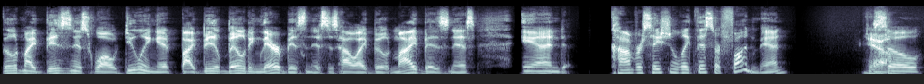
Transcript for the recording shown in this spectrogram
build my business while doing it by bu- building their business is how I build my business. And conversations like this are fun, man. Yeah. So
